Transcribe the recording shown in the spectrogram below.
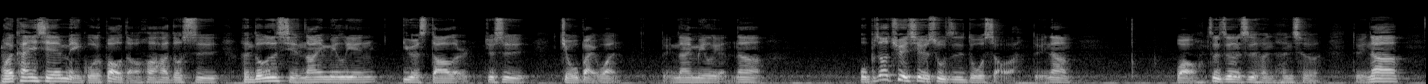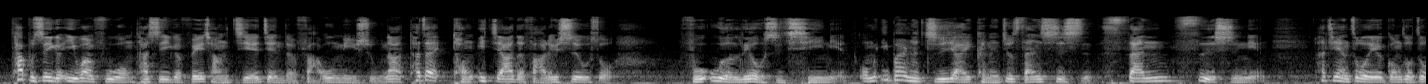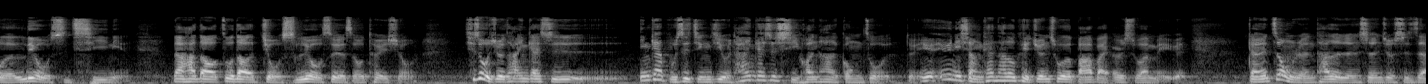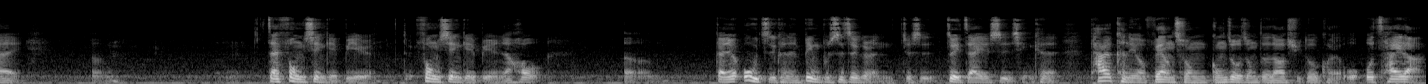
我还看一些美国的报道的话，它都是很多都是写 nine million US dollar，就是九百万。对，nine million。那我不知道确切的数字是多少啊？对，那哇，这真的是很很扯。对，那他不是一个亿万富翁，他是一个非常节俭的法务秘书。那他在同一家的法律事务所服务了六十七年。我们一般人的职涯可能就三四十、三四十年，他竟然做了一个工作做了六十七年。那他到做到九十六岁的时候退休。其实我觉得他应该是，应该不是经济问，他应该是喜欢他的工作的，对，因为因为你想看他都可以捐出了八百二十万美元，感觉这种人他的人生就是在，嗯，在奉献给别人，对，奉献给别人，然后，呃，感觉物质可能并不是这个人就是最在意的事情，可能他可能有非常从工作中得到许多快乐，我我猜啦，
